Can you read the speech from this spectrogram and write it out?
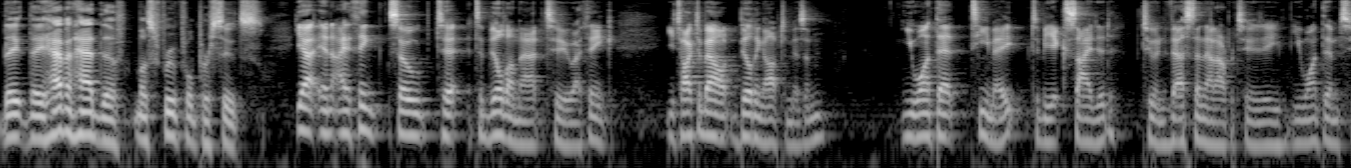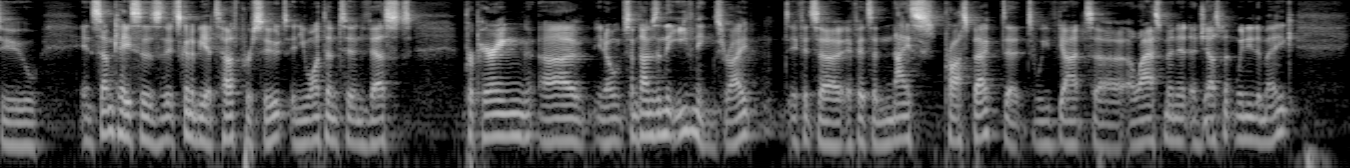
They they haven't had the most fruitful pursuits. Yeah, and I think so. To to build on that too, I think you talked about building optimism. You want that teammate to be excited to invest in that opportunity. You want them to in some cases it's going to be a tough pursuit and you want them to invest preparing uh, you know sometimes in the evenings right? If it's a if it's a nice prospect that we've got uh, a last minute adjustment we need to make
